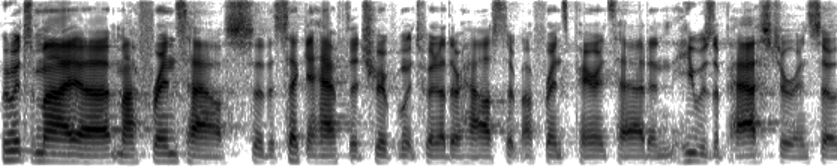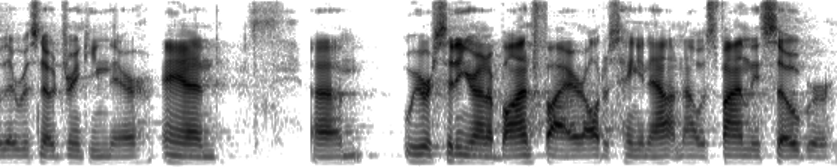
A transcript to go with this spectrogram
we went to my, uh, my friend's house. So the second half of the trip, we went to another house that my friend's parents had, and he was a pastor, and so there was no drinking there. And um, we were sitting around a bonfire, all just hanging out, and I was finally sober.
